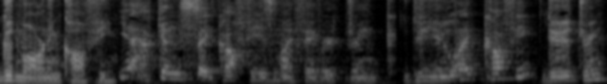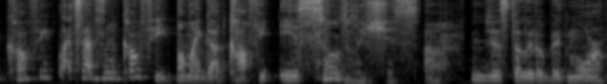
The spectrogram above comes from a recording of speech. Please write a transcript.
Good morning, coffee. Yeah, I can say coffee is my favorite drink. Do you like coffee? Do you drink coffee? Let's have some coffee. Oh my god, coffee is so delicious. Uh, just a little bit more.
